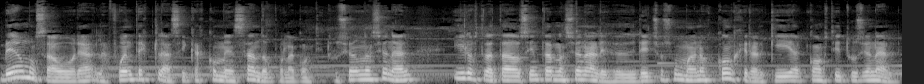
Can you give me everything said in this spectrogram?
Veamos ahora las fuentes clásicas comenzando por la Constitución Nacional y los tratados internacionales de derechos humanos con jerarquía constitucional.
